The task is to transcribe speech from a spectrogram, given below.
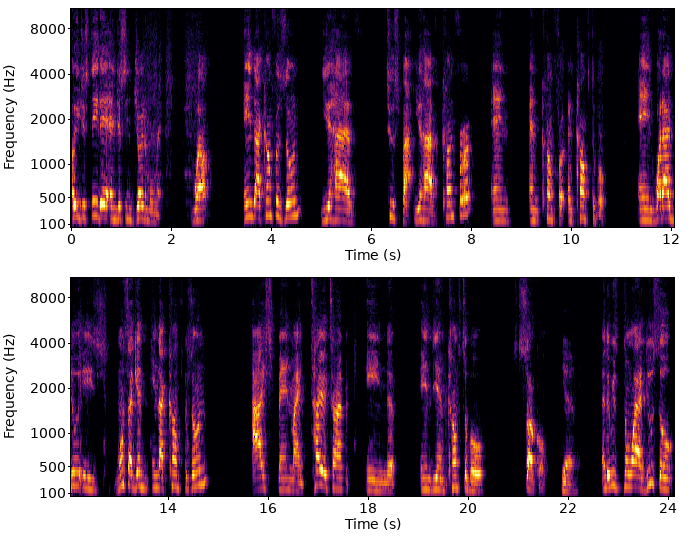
or you just stay there and just enjoy the moment? Well, in that comfort zone, you have two spots. You have comfort and and comfort and comfortable. And what I do is once I get in that comfort zone, I spend my entire time in the in the uncomfortable circle. Yeah. And the reason why I do so,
